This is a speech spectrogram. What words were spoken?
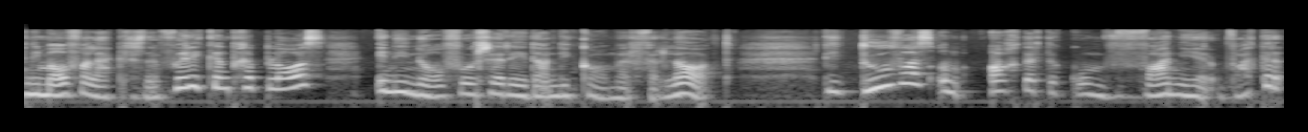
Die Malva lekker is nou voor die kind geplaas en die navorser het dan die kamer verlaat. Die doel was om agter te kom wanneer watter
